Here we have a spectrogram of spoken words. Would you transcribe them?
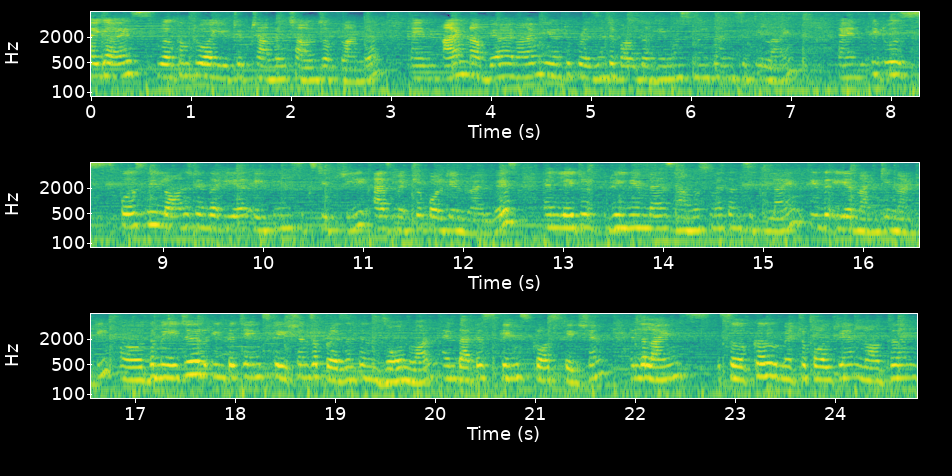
Hi guys, welcome to our YouTube channel Charms of London. And I'm Navya and I'm here to present about the Hammersmith and City line. And it was firstly launched in the year 1863 as Metropolitan Railways and later renamed as Hammersmith and City Line in the year 1990. Uh, the major interchange stations are present in Zone 1 and that is King's Cross Station. And the lines Circle, Metropolitan, Northern,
